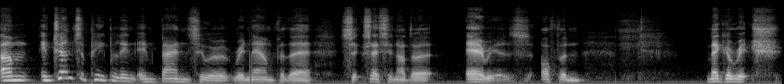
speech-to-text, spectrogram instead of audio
um, in terms of people in, in bands who are renowned for their success in other areas, often mega rich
